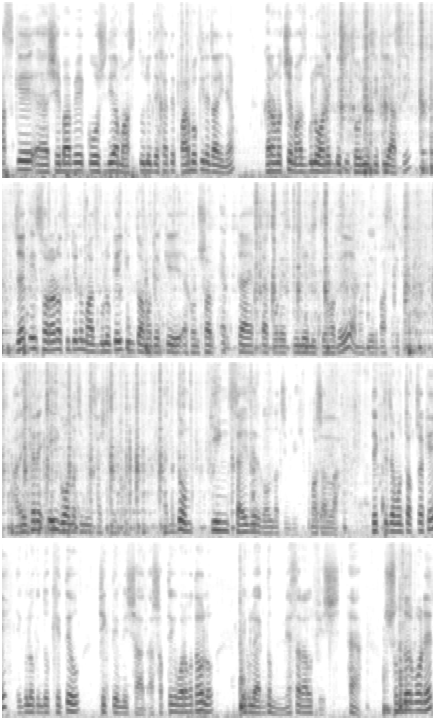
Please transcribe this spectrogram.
আজকে সেভাবে কোষ দিয়া মাছ তুলে দেখাতে পারব কিনা জানি না। কারণ হচ্ছে মাছগুলো অনেক বেশি ছড়িয়ে ছিটিয়ে আছে। যাক এই ছড়ানো, ছিটানো মাছগুলোকেই কিন্তু আমাদেরকে এখন সব একটা একটা করে তুলে নিতে হবে আমাদের বাস্কেটে আর এখানে এই গলদা চিংড়ির সাইজটা দেখুন। একদম কিং সাইজের গলদা চিংড়ি মাসাল্লাহ দেখতে যেমন চকচকে, এগুলো কিন্তু খেতেও ঠিক তেমনি স্বাদ। আর সব থেকে বড় কথা হলো, এগুলো একদম ন্যাচারাল ফিশ হ্যাঁ সুন্দরবনের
